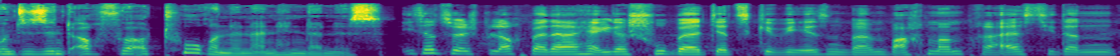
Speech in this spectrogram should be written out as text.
Und sie sind auch für Autorinnen ein Hindernis. Ist ja zum Beispiel auch bei der Helga Schubert jetzt gewesen, beim Bachmann-Preis, die dann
